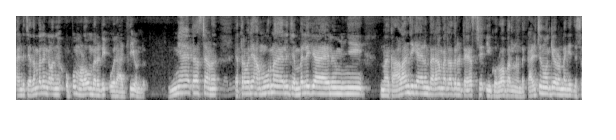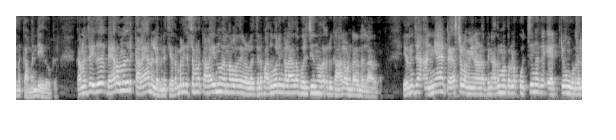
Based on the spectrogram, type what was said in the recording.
അതിന്റെ ചെതമ്പലം കളഞ്ഞ് ഉപ്പും മുളകും പുരട്ടി ഒരു അട്ടിയുണ്ട്. ഉണ്ണിയായ ടേസ്റ്റാണ് എത്ര വലിയ ഹമൂറിനായാലും ചെമ്പല്ലിക്കായാലും ഇനി കാളാഞ്ചിക്കായാലും തരാൻ പറ്റാത്തൊരു ടേസ്റ്റ് ഈ കുറുവാപ്പറലിനുണ്ട് കഴിച്ചു നോക്കിയവരുണ്ടെങ്കിൽ ജസ്റ്റ് ഒന്ന് കമന്റ് ചെയ്ത് നോക്ക്. കാരണം വെച്ചാൽ ഇത് വേറെ ഒന്നും ഇതിൽ കളയാനില്ല. പിന്നെ ചെതമ്പലി ജസ്റ്റ് നമ്മൾ കളയുന്നു എന്നുള്ളതേ ഉള്ളൂ. ചിലപ്പോൾ അതുപോലും കളയാതെ പൊരിച്ചിരുന്ന ഒരു കാലം ഉണ്ടായിരുന്നു എല്ലാവർക്കും. ഇതെന്ന് വെച്ചാൽ അന്യായ ടേസ്റ്റുള്ള മീനാണ്. പിന്നെ അത് മാത്രമല്ല കൊച്ചുങ്ങൾക്ക് ഏറ്റവും കൂടുതൽ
